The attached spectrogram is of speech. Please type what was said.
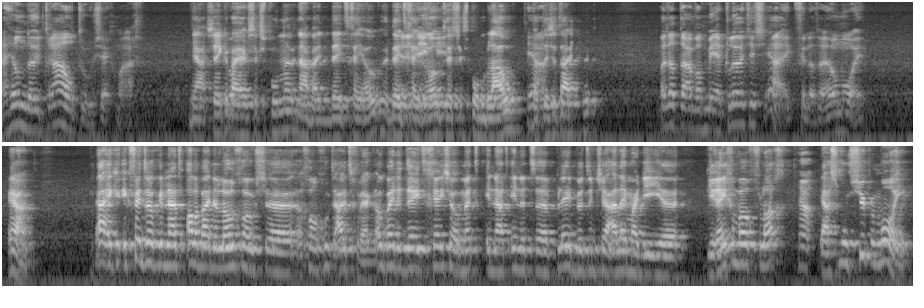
naar heel neutraal toe, zeg maar. Ja, zeker bij Sexpon, nou bij de DTG ook. DTG DTG. rood, Sexpon blauw. Ja. Dat is het eigenlijk. Maar dat daar wat meer kleurtjes, ja, ik vind dat wel heel mooi. Ja. Ja, ik, ik vind ook inderdaad allebei de logo's eh, gewoon goed uitgewerkt. Ook bij de DTG zo met inderdaad in het eh playbuttentje alleen maar die, eh, die regenboogvlag. Ja. Ja, super mooi.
